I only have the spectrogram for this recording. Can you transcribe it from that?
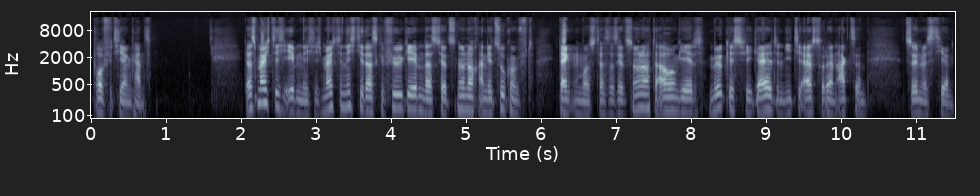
profitieren kannst. Das möchte ich eben nicht. Ich möchte nicht dir das Gefühl geben, dass du jetzt nur noch an die Zukunft denken musst, dass es jetzt nur noch darum geht, möglichst viel Geld in ETFs oder in Aktien zu investieren.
